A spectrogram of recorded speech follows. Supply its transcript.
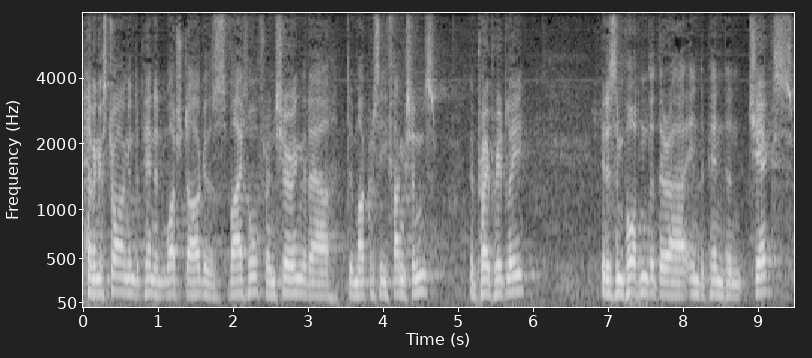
Having a strong independent watchdog is vital for ensuring that our democracy functions appropriately. It is important that there are independent checks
